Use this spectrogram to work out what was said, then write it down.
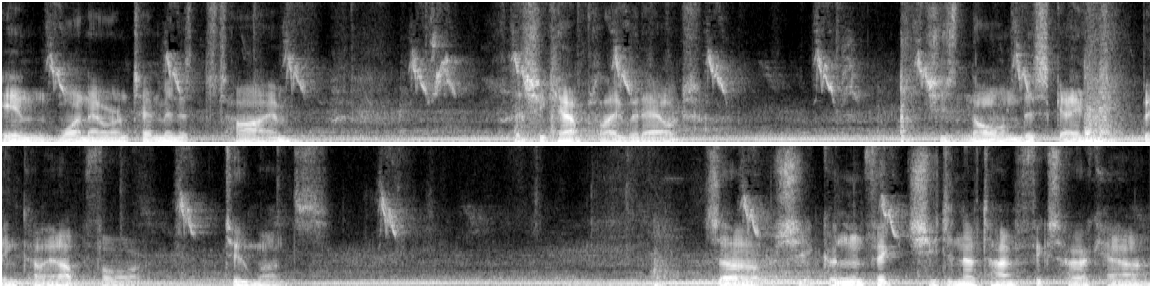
in one hour and 10 minutes time that she can't play without. She's known this game has been coming up for two months. So she couldn't fix, she didn't have time to fix her car.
